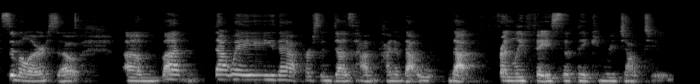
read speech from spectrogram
similar so um, but that way that person does have kind of that that friendly face that they can reach out to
